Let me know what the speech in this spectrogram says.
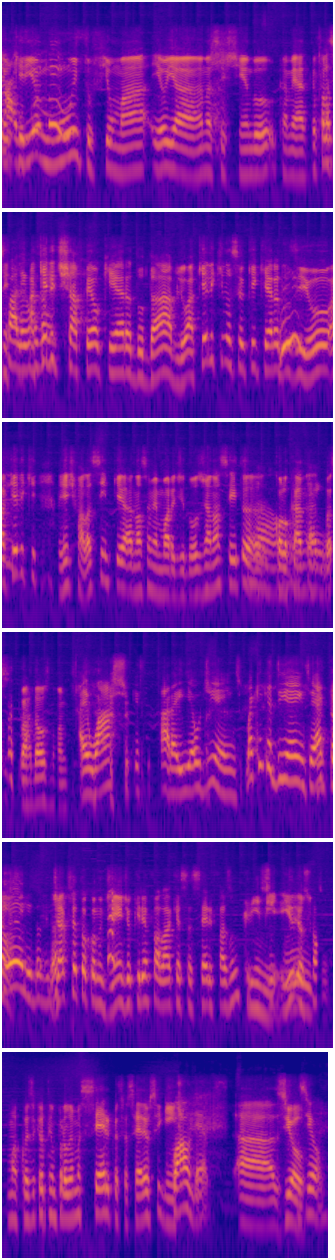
eu queria que muito é filmar eu e a Ana assistindo o Kamen Rider. Eu falo eu assim, falei, aquele de chapéu que era do W, aquele que não sei o que que era do Zio, aquele que... A gente fala assim, porque a nossa memória de idoso já não aceita não, colocar, não guardar os nomes. Eu acho que esse cara aí é o The End. Mas quem que é The End? É então, aquele do... Já que você tocou no The End, eu queria falar que essa série faz um crime. E eu só, uma coisa que eu tenho um problema sério com essa série é o seguinte. Qual delas? A Zio. Zio.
